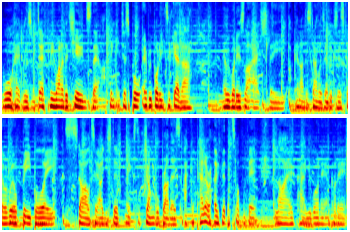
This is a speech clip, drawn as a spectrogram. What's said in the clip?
Warhead was definitely one of the tunes that I think it just brought everybody together everybody's like, actually, I can understand what's in because it's got a real b-boy style to it. I used to mix the Jungle Brothers a cappella over the top of it, live, how you want it, I got it.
